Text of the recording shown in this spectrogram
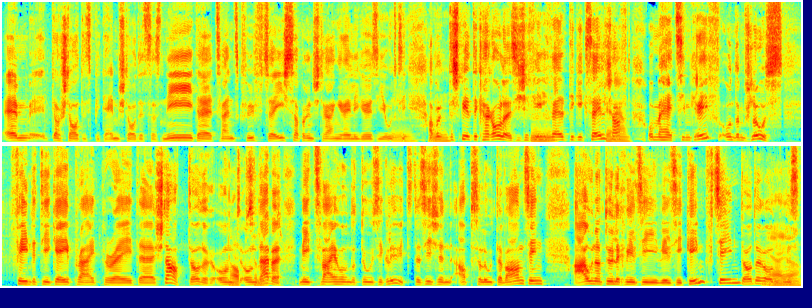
Ähm, da steht jetzt, bei dem steht jetzt das nicht. Äh, 2015 ist es aber ein streng religiöser Jude. Mhm. Aber das spielt keine Rolle. Es ist eine mhm. vielfältige Gesellschaft genau. und man hat es im Griff und am Schluss findet die Gay Pride Parade äh, statt, oder? Und, und eben mit 200.000 Leuten. Das ist ein absoluter Wahnsinn. Auch natürlich, weil sie, weil sie geimpft sind, oder? Und, ja, ja.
